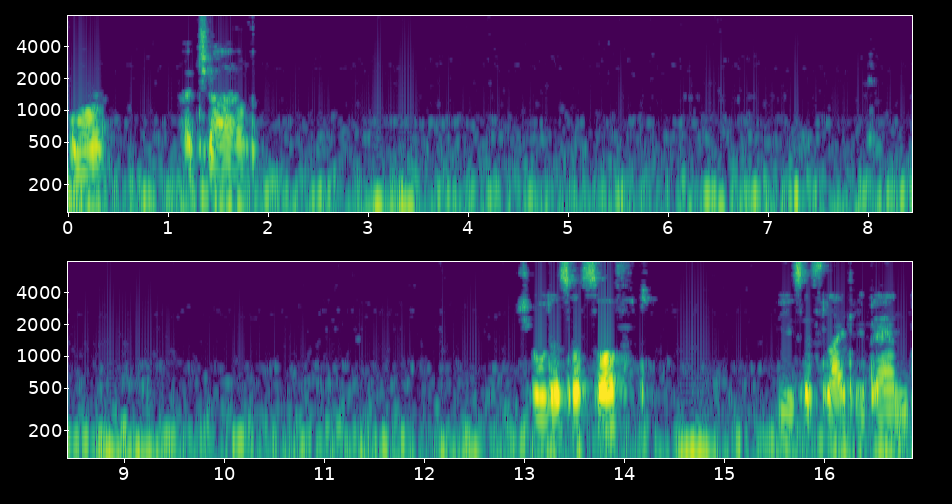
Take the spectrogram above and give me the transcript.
for a child. Shoulders are soft, knees are slightly bent.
